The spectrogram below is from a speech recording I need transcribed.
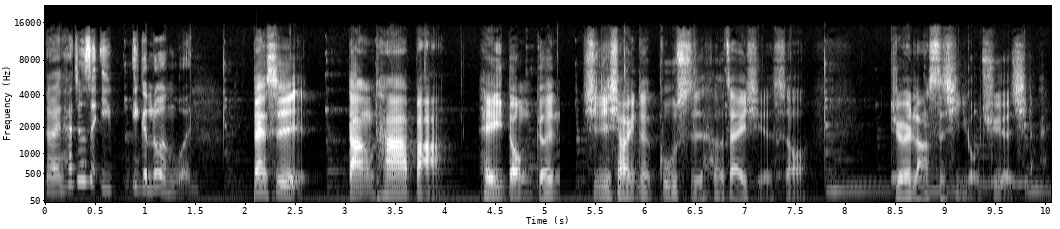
对，它就是一一个论文。但是，当他把黑洞跟星际效应的故事合在一起的时候，就会让事情有趣了起来。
